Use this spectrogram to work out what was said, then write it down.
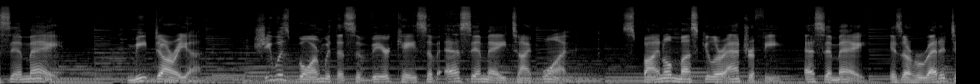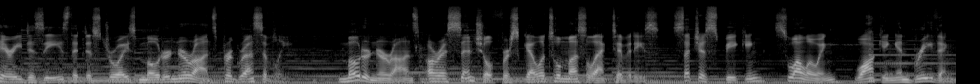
SMA. Meet Daria. She was born with a severe case of SMA type 1. Spinal muscular atrophy, SMA, is a hereditary disease that destroys motor neurons progressively. Motor neurons are essential for skeletal muscle activities, such as speaking, swallowing, walking, and breathing.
